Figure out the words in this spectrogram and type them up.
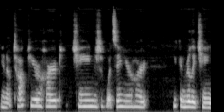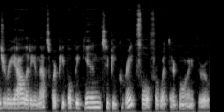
you know, talk to your heart, change what's in your heart, you can really change your reality. And that's where people begin to be grateful for what they're going through.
